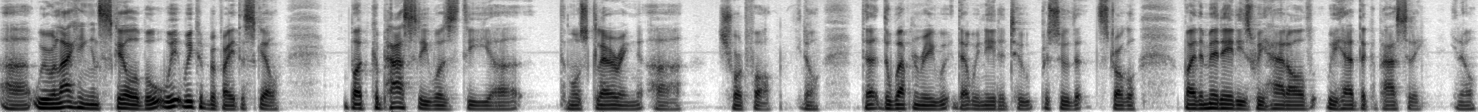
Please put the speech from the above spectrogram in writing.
Uh, we were lacking in skill, but we, we could provide the skill. But capacity was the uh, the most glaring uh, shortfall. You know, the the weaponry that we needed to pursue the struggle. By the mid '80s, we had all we had the capacity. You know,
